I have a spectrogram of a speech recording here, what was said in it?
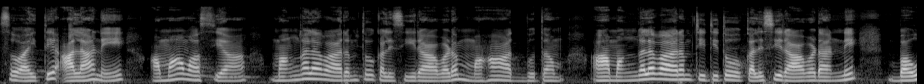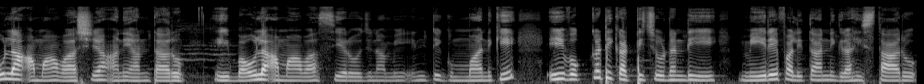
సో అయితే అలానే అమావాస్య మంగళవారంతో కలిసి రావడం మహా అద్భుతం. ఆ మంగళవారం తిథితో కలిసి రావడాన్ని బహుళ అమావాస్య అని అంటారు. ఈ బౌల అమావాస్య రోజున మీ ఇంటి గుమ్మానికి ఈ ఒక్కటి కట్టి చూడండి. మీరే ఫలితాన్ని గ్రహిస్తారు.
